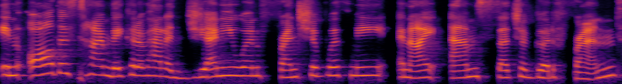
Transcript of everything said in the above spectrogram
in all this time, they could have had a genuine friendship with me, and I am such a good friend.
